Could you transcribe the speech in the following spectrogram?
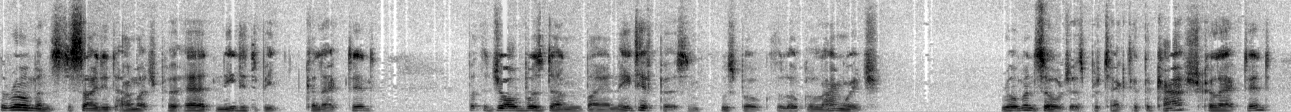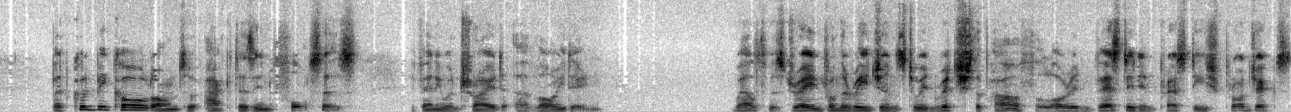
The Romans decided how much per head needed to be collected, but the job was done by a native person who spoke the local language. Roman soldiers protected the cash collected, but could be called on to act as enforcers if anyone tried avoiding. Wealth was drained from the regions to enrich the powerful or invested in prestige projects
